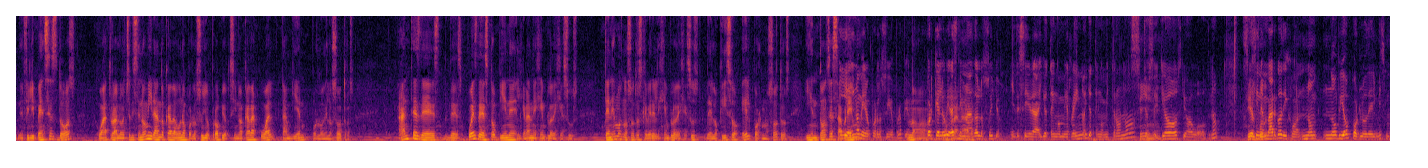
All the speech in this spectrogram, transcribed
De Filipenses 2, 4 al 8 dice, no mirando cada uno por lo suyo propio, sino a cada cual también por lo de los otros. Antes de, después de esto viene el gran ejemplo de Jesús tenemos nosotros que ver el ejemplo de Jesús de lo que hizo Él por nosotros. Y entonces sabremos... Y Él no miró por lo suyo propio. No. Porque Él hubiera estimado lo suyo. Y decir, ah, yo tengo mi reino, yo tengo mi trono, yo soy Dios, yo hago... ¿No? y sin embargo dijo, no, no vio por lo de Él mismo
